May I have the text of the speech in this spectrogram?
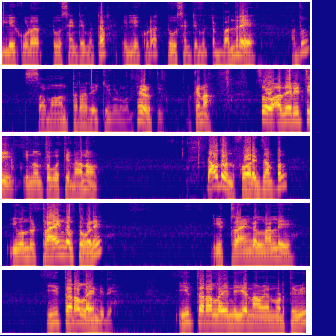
ಇಲ್ಲಿ ಕೂಡ ಟೂ ಸೆಂಟಿಮೀಟರ್ ಇಲ್ಲಿ ಕೂಡ ಟೂ ಸೆಂಟಿಮೀಟರ್ ಬಂದರೆ ಅದು ಸಮಾಂತರ ರೇಖೆಗಳು ಅಂತ ಹೇಳ್ತೀವಿ. ಓಕೆನಾ ಸೊ ಅದೇ ರೀತಿ ಇನ್ನೊಂದು ತಗೋತೀನಿ ನಾನು. ಯಾವುದೋ ಒಂದು ಫಾರ್ ಎಕ್ಸಾಂಪಲ್ ಈ ಒಂದು ಟ್ರಯಾಂಗಲ್ ತಗೊಳ್ಳಿ. ಈ ಟ್ರಯಾಂಗಲ್ನಲ್ಲಿ ಈ ಥರ ಲೈನ್ ಇದೆ. ಈ ಥರ ಲೈನಿಗೆ ನಾವು ಏನು ಮಾಡ್ತೀವಿ?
